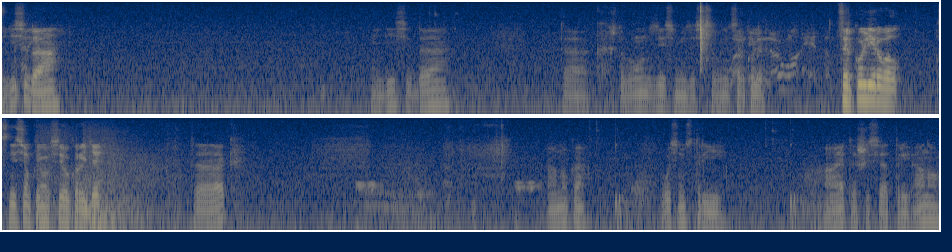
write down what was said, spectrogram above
Иди сюда. Иди сюда. Так, чтобы он здесь, мы здесь чтобы не циркули... циркулировал. Снесем к нему все укрытия. Так. А ну-ка. 83. А это 63. А ну.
